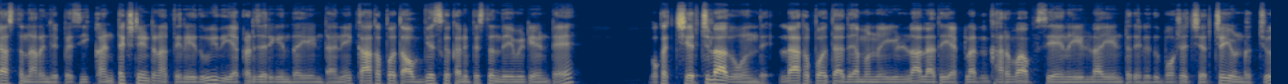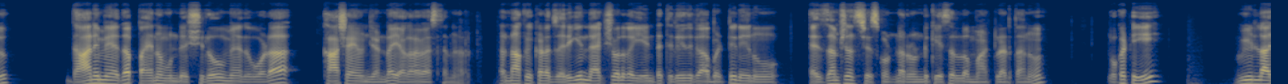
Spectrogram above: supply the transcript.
చేస్తున్నారని చెప్పేసి ఈ కంటెక్స్ట్ ఏంటో నాకు తెలియదు ఇది ఎక్కడ జరిగిందా ఏంటని కాకపోతే ఆబ్వియస్గా కనిపిస్తుంది ఏమిటి అంటే ఒక చర్చ్ లాగా ఉంది. లేకపోతే అది ఏమన్నా ఇళ్ళ లేకపోతే ఎట్లా గర్వాప్సి అయిన ఇళ్ళ ఏంటో తెలియదు బహుశా చర్చ్ అయి ఉండొచ్చు. దాని మీద పైన ఉండే శిలువు మీద కూడా కాషాయం జెండా ఎగరవేస్తున్నారు. నాకు ఇక్కడ జరిగింది యాక్చువల్గా ఏంటో తెలియదు కాబట్టి నేను ఎగ్జామ్షన్స్ చేసుకుంటున్న. రెండు కేసుల్లో మాట్లాడతాను. ఒకటి వీళ్ళు ఆ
